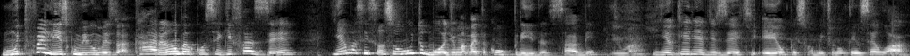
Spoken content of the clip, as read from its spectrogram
muito feliz comigo mesma. Caramba, eu consegui fazer. E é uma sensação muito boa de uma meta cumprida, sabe? Eu acho. E eu queria dizer que eu, pessoalmente, eu não tenho celular.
